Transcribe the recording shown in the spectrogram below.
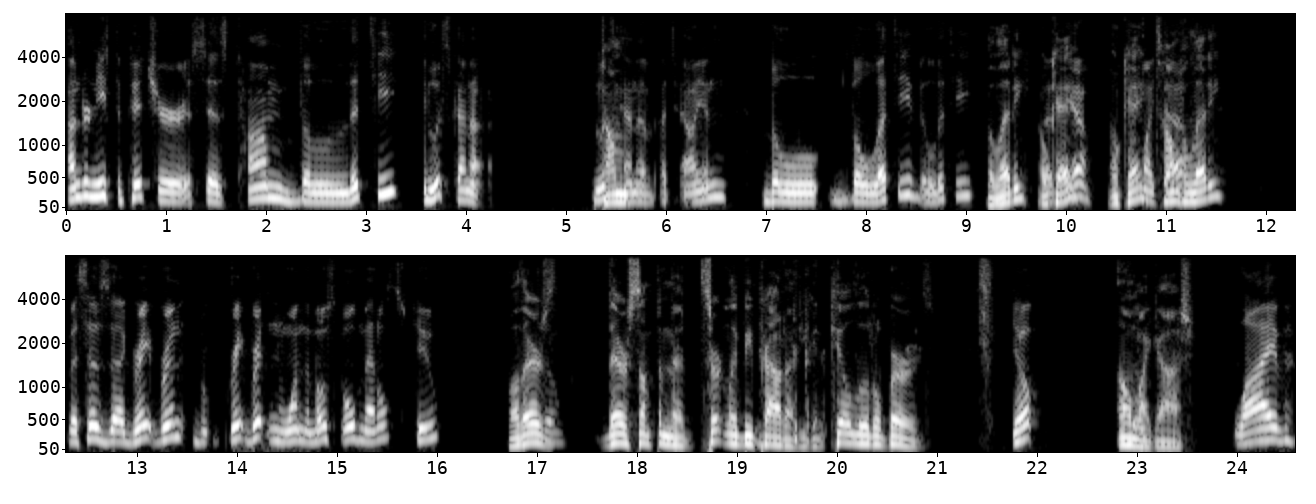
underneath the picture, it says Tom Valetti. He looks kind of looks Tom- kind of Italian. Val- Valetti, Valetti. Valetti? Uh, Okay. yeah. Okay. like Tom that. Valetti? But it says uh, Great Britain. Great Britain won the most gold medals too. Well, there's So, there's something to certainly be proud of. You can kill little birds Yep. Oh So- my gosh. Live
